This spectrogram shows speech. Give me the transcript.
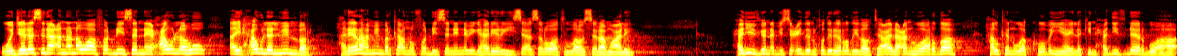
wa jalasnaa annana waa fadhiisanay xawlahu ay xawla almimbar hareeraha mimbarkaanu fadhiisanay nebiga hareerihiisa salawaatu اllah wasalaamu calayh xadiidkan abi saciid alkhudri radi allahu tacala canhu ardaa halkan waa kooban yahay laakiin xadiid dheer buu ahaa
